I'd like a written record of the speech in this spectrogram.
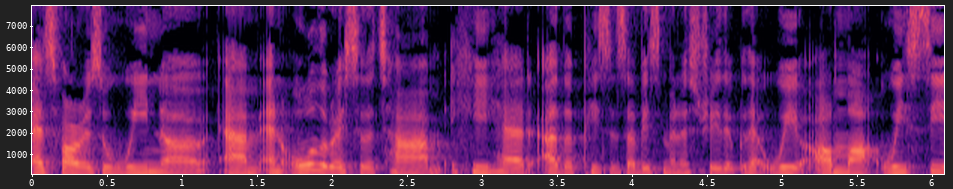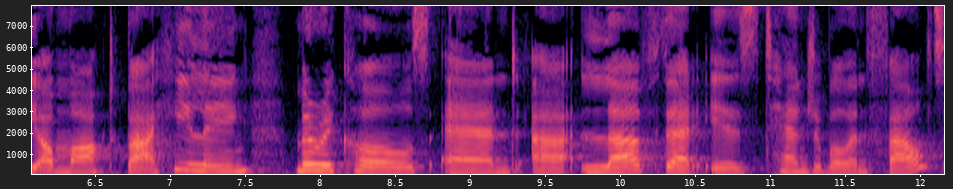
as far as we know. Um, and all the rest of the time, he had other pieces of his ministry that, that we are mar- we see are marked by healing, miracles, and uh, love that is tangible and felt.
